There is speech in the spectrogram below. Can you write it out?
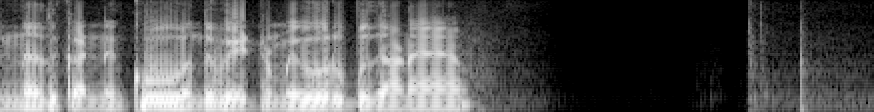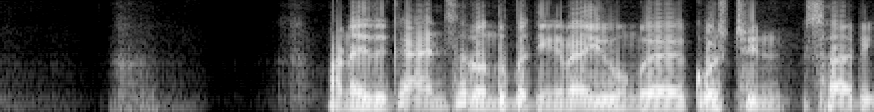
இன்னது கண்ணு கூ வந்து வேற்றுமை உறுப்பு தானே? ஆனால் இதுக்கு ஆன்சர் வந்து பார்த்தீங்கன்னா இவங்க கொஸ்டின் சாரி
